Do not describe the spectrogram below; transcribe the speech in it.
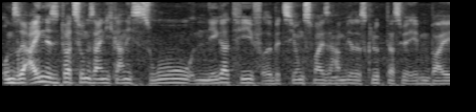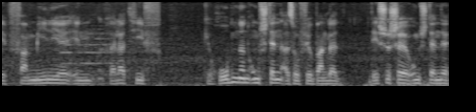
unsere eigene Situation ist eigentlich gar nicht so negativ, beziehungsweise haben wir das Glück, dass wir eben bei Familie in relativ gehobenen Umständen, also für bangladeschische Umstände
